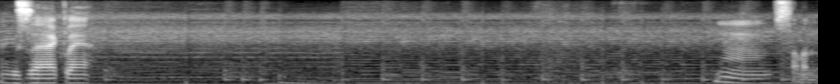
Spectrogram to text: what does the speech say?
Exactly. Hmm, summon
